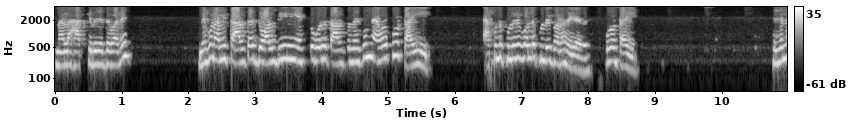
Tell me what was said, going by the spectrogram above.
নাহলে হাত কেটে যেতে পারে। দেখুন আমি তালটা জল দিয়ে নিয়ে একটু বলে তালটা দেখুন একবার পুরো টাইট এখনও ফুলুরি করলে ফুলুরি করা হয়ে যাবে পুরো টাইট সেই জন্য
